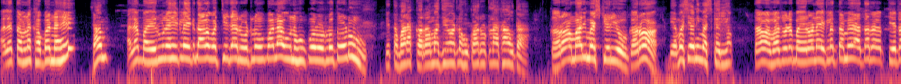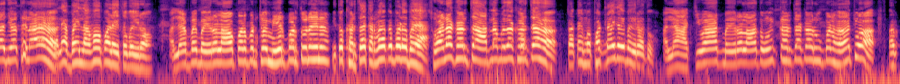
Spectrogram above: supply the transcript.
અલે તમને ખબર નહીં? ચમ? અલે બૈરું નહીં એટલે એક દાડો વચ્ચે જાય રોટલો બનાવું ને હુકો રોટલો તોડું એ તમારા કરામાં જેવા એટલે હુકા રોટલા ખાવતા. કરો અમારી મશ્કરીઓ કરો. એમાં શેની મશ્કરીઓ? તમે અમારા જોડે બૈરો ને એટલે તમે અત્યારે ટેટા જેવા થઈને આયા અલ્યા ભાઈ લાવવો પડે તો બૈરો. અલ્યા ભાઈ બૈરો લાવો પડે પણ ચોય મેર પડતો નહીં ને. એ તો ખર્ચા કરવા કે પડે ભયા? સોના ખર્ચા? આટલા બધા ખર્ચા હ. તો કઈ મફત નહીં જાય બૈરો તો? અલ્યા સાચી વાત બૈરો લાવો તો હું જ ખર્ચા કરું પણ હા ચો.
